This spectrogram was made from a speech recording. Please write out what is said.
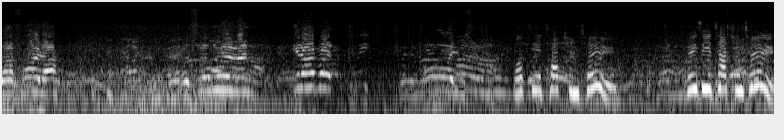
motor. It's still moving. Get up it. Oh, you're still moving. What's he attaching to? Who's he attaching to?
